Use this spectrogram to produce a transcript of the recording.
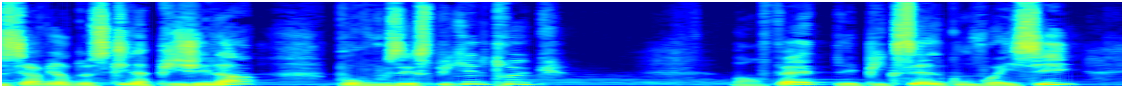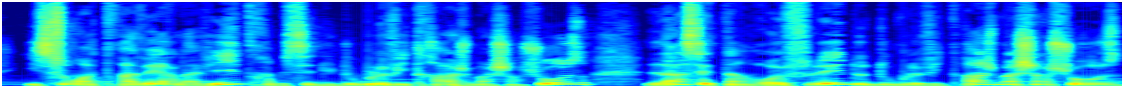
servir de ce qu'il a pigé là pour vous expliquer le truc. Bah, en fait, les pixels qu'on voit ici, ils sont à travers la vitre, c'est du double vitrage machin chose. Là, c'est un reflet de double vitrage machin chose.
